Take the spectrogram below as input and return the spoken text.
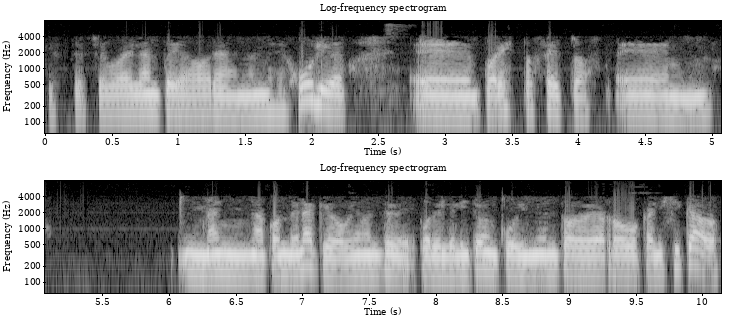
que se llevó adelante ahora en el mes de julio eh, por estos hechos. Eh, una, una, condena que obviamente por el delito de encubrimiento de robo calificado,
